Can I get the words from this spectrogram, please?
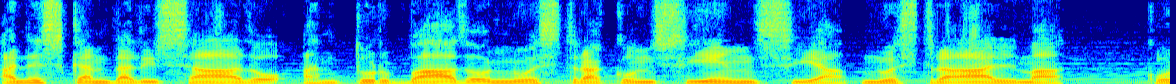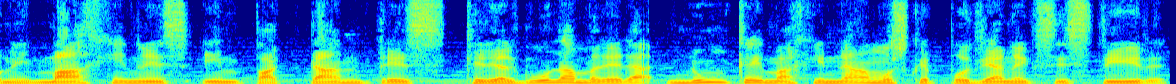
han escandalizado, han turbado nuestra conciencia, nuestra alma, con imágenes impactantes que de alguna manera nunca imaginamos que podían existir,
